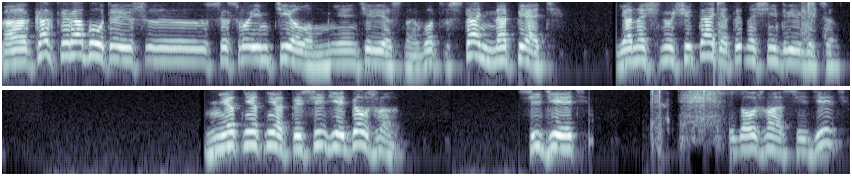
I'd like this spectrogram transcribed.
А как ты работаешь э, со своим телом, мне интересно. Вот встань на пять. Я начну считать, а ты начни двигаться. Нет, нет, нет, ты сидеть должна. Сидеть. Ты должна сидеть.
